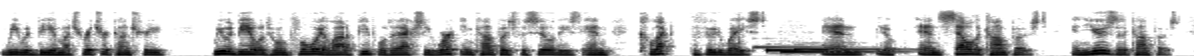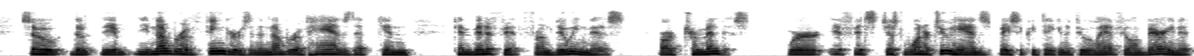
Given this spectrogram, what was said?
We would be a much richer country. We would be able to employ a lot of people to actually work in compost facilities and collect the food waste and you know and sell the compost and use the compost. So the the the number of fingers and the number of hands that can can benefit from doing this are tremendous where if it's just one or two hands basically taking it to a landfill and burying it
